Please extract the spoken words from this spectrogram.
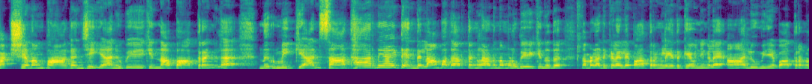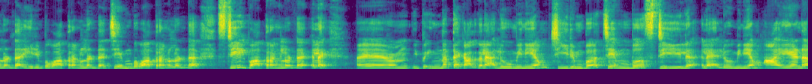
ഭക്ഷണം പാകം ചെയ്യാൻ ഉപയോഗിക്കുന്ന പാത്രങ്ങൾ നിർമ്മിക്കാൻ സാധാരണയായിട്ട് എന്തെല്ലാം പദാർത്ഥങ്ങളാണ് നമ്മൾ ഉപയോഗിക്കുന്നത്? നമ്മുടെ അടുക്കളയിലെ പാത്രങ്ങൾ ഏതൊക്കെയാവും നിങ്ങളെ ആ അലൂമിനിയം പാത്രങ്ങളുണ്ട് ഇരുമ്പ് പാത്രങ്ങളുണ്ട് ചെമ്പ് പാത്രങ്ങളുണ്ട് സ്റ്റീൽ പാത്രങ്ങളുണ്ട് അല്ലേ? ഇപ്പം ഇന്നത്തെ കാലത്ത് അല്ലെ? അലൂമിനിയം ചിരുമ്പ് ചെമ്പ് സ്റ്റീൽ അല്ലെ? അലൂമിനിയം അയണ്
